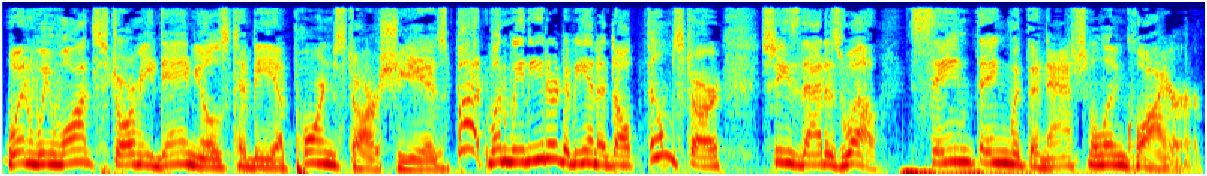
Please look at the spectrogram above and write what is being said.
when we want Stormy Daniels to be a porn star, she is. But when we need her to be an adult film star, she's that as well. Same thing with the National Enquirer.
